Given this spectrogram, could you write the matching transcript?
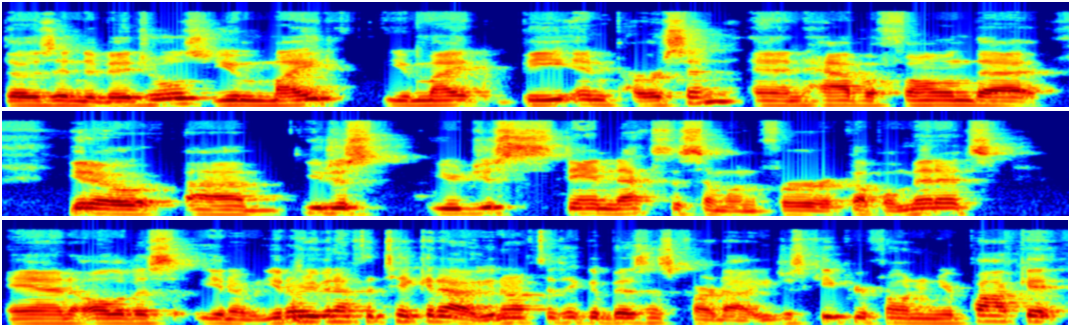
those individuals. You might you might be in person and have a phone that you know um, you just you just stand next to someone for a couple minutes, and all of us you know you don't even have to take it out. You don't have to take a business card out. You just keep your phone in your pocket.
